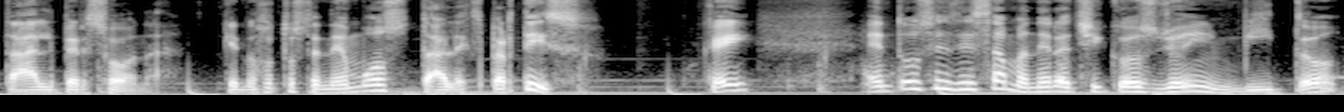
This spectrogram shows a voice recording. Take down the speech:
tal persona, que nosotros tenemos tal expertise. ¿Ok? Entonces de esa manera chicos yo invito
